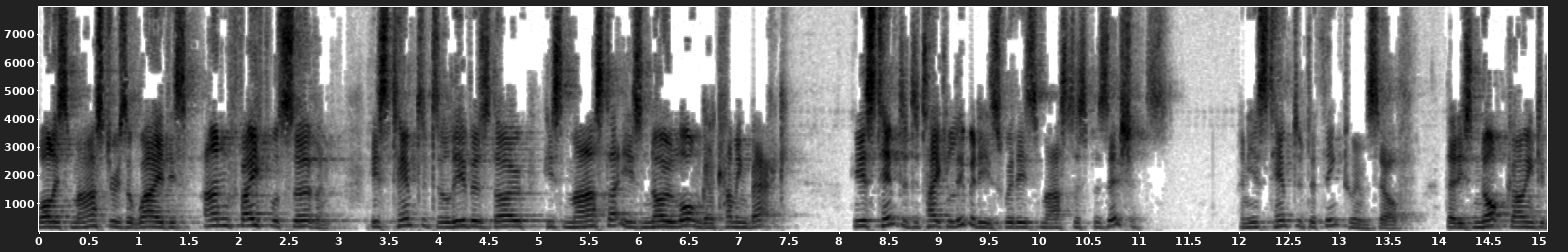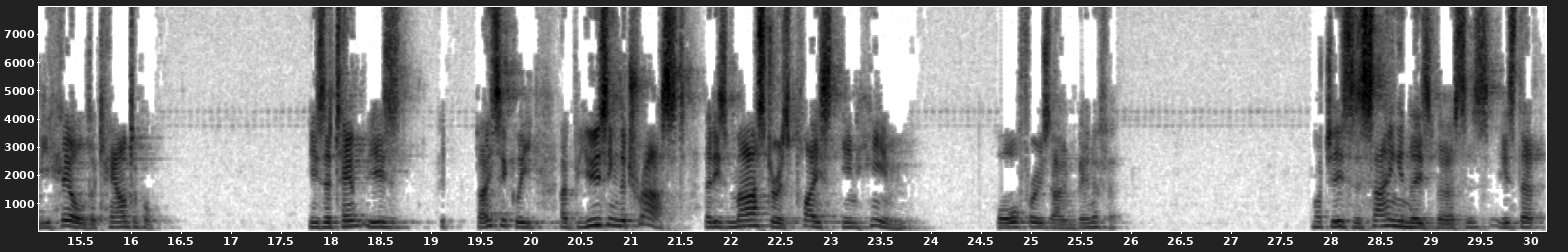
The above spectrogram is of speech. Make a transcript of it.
While his master is away, this unfaithful servant is tempted to live as though his master is no longer coming back. He is tempted to take liberties with his master's possessions. And he is tempted to think to himself that he's not going to be held accountable. He's, attempt, he's basically abusing the trust that his master has placed in him, all for his own benefit. What Jesus is saying in these verses is that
